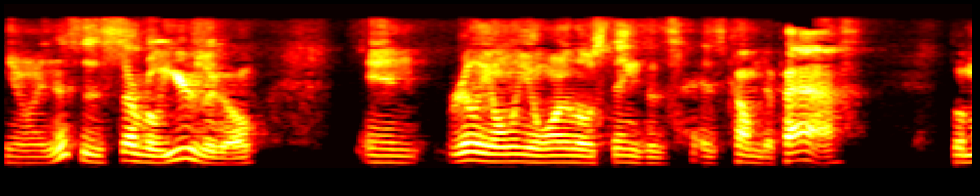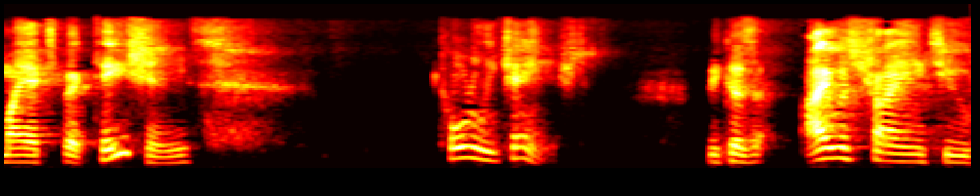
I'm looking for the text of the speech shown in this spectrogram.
You know, and this is several years ago and really only one of those things has, has come to pass. But my expectations totally changed because I was trying to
